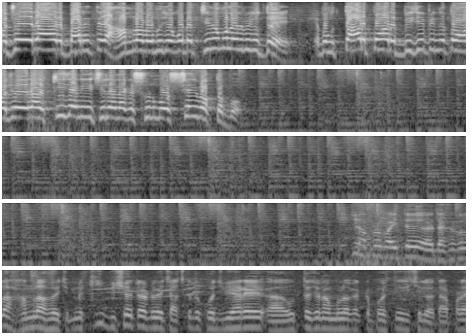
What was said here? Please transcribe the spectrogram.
অজয় রায়ের বাড়িতে হামলার অভিযোগ ওঠে তৃণমূলের বিরুদ্ধে এবং তারপর বিজেপি নেতা অজয় রায় কি জানিয়েছিলেন আগে শুনব সেই বক্তব্য। আপনার বাড়িতে দেখা গেলো হামলা হয়েছে। মানে কি বিষয়টা রয়েছে? আজকে তো কোচবিহারে উত্তেজনামূলক একটা পরিস্থিতি ছিল, তারপরে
